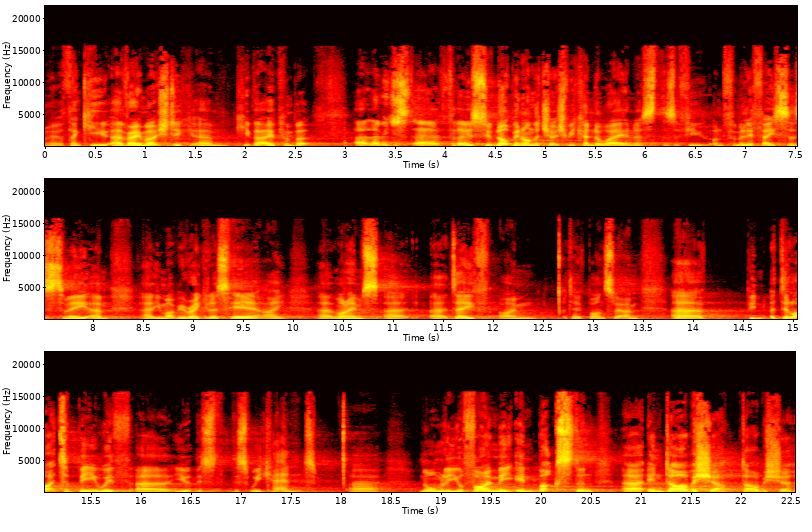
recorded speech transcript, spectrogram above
Right, well, thank you uh, very much. Do um, keep that open. But uh, let me just, uh, for those who've not been on the church weekend away, and there's, there's a few unfamiliar faces to me, um, uh, you might be regulars here. I, uh, my name's uh, Dave. I'm Dave Barnsley. I'm been a delight to be with you this, this weekend. normally, you'll find me in Buxton, in Derbyshire. Derbyshire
